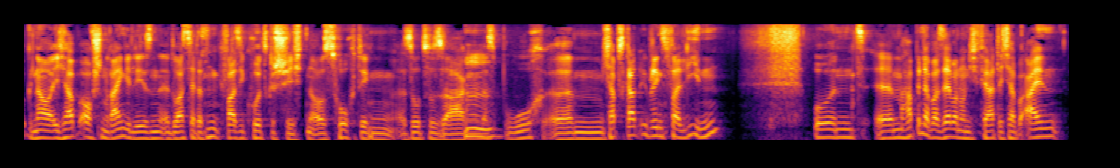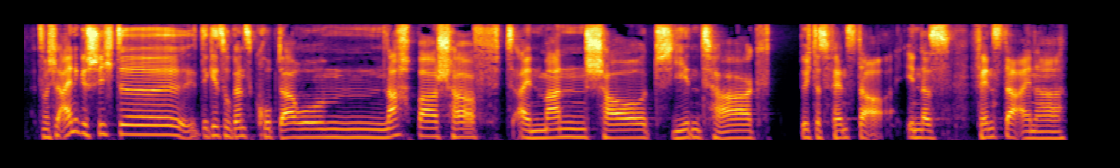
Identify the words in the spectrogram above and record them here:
Genau, ich habe auch schon reingelesen. Du hast ja, das sind quasi Kurzgeschichten aus Huchting sozusagen, mhm. das Buch. Ähm, ich habe es gerade übrigens verliehen und ähm, hab bin aber selber noch nicht fertig. Ich habe ein, zum Beispiel eine Geschichte, die geht so ganz grob darum, Nachbarschaft, ein Mann schaut jeden Tag durch das Fenster in das Fenster einer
